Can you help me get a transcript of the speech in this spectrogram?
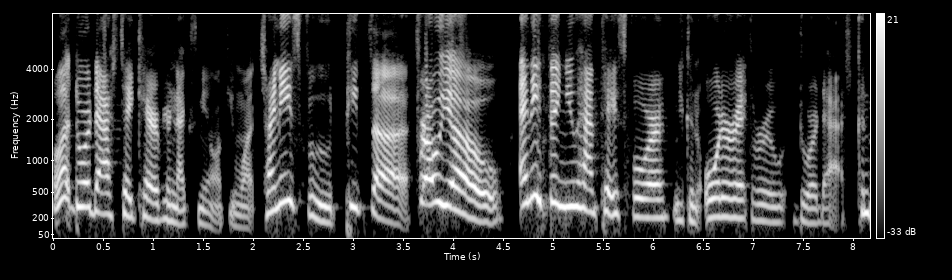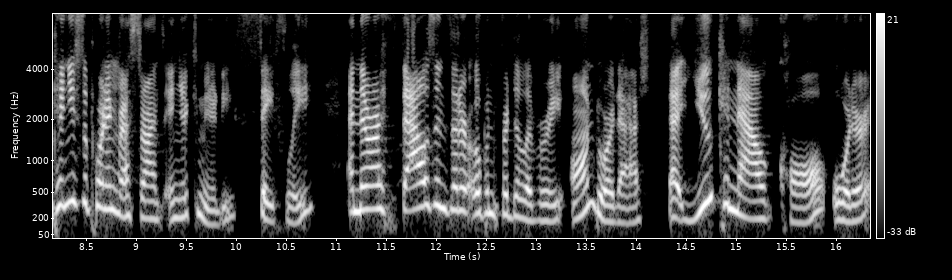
Well, let DoorDash take care of your next meal if you want. Chinese food, pizza, froyo, anything you have taste for, you can order it through DoorDash. Continue supporting restaurants in your community safely and there are thousands that are open for delivery on DoorDash that you can now call, order,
